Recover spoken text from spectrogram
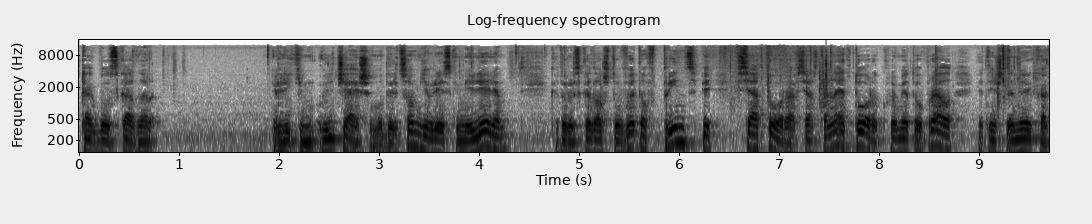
так было сказано великим, величайшим мудрецом еврейским Елелем, который сказал, что в этом, в принципе, вся Тора, вся остальная Тора, кроме этого правила, это не что иное, как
